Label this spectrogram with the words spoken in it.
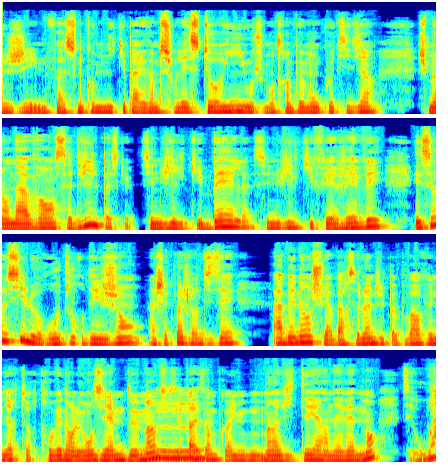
j'ai une façon de communiquer, par exemple, sur les stories, où je montre un peu mon quotidien. Je mets en avant cette ville parce que c'est une ville qui est belle, c'est une ville qui fait rêver. Et c'est aussi le retour des gens. À chaque fois, je leur disais, ah ben non, je suis à Barcelone, je vais pas pouvoir venir te retrouver dans le 11e demain. Tu sais, Mm. par exemple, quand ils m'invitaient à un événement, c'est waouh,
